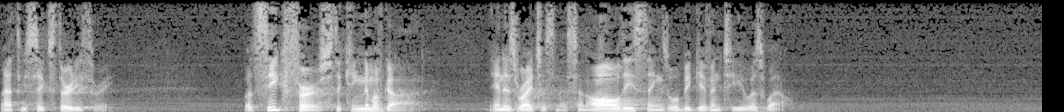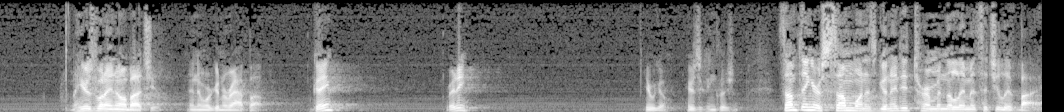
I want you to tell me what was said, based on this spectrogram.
Matthew 6:33. But seek first the kingdom of God and his righteousness, and all these things will be given to you as well. Here's what I know about you, and then we're going to wrap up. Okay? Ready? Here we go. Here's the conclusion. Something or someone is going to determine the limits that you live by.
